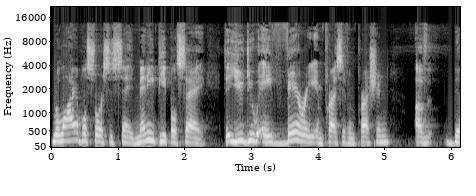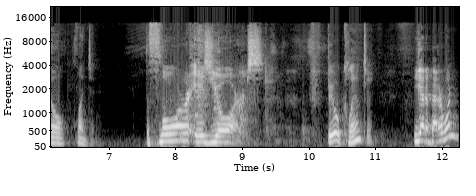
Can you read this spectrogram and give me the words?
reliable sources say, many people say, that you do a very impressive impression of Bill Clinton. The floor is yours. Bill Clinton? You got a better one?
